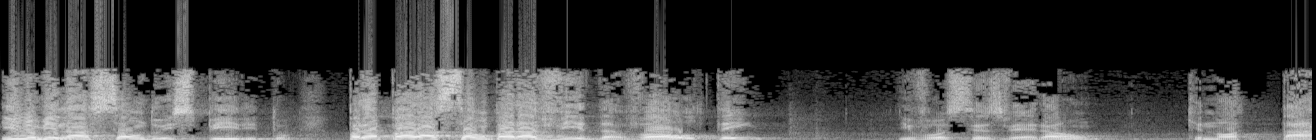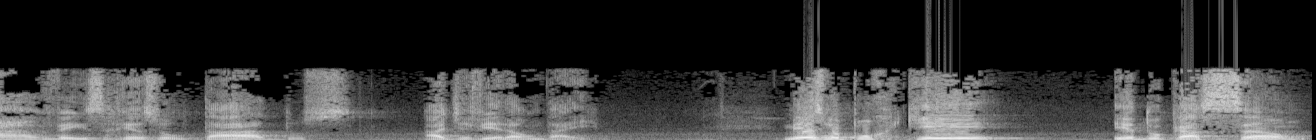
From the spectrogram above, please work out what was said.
iluminação do espírito, preparação para a vida. Voltem e vocês verão que notáveis resultados advirão daí. Mesmo porque educação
